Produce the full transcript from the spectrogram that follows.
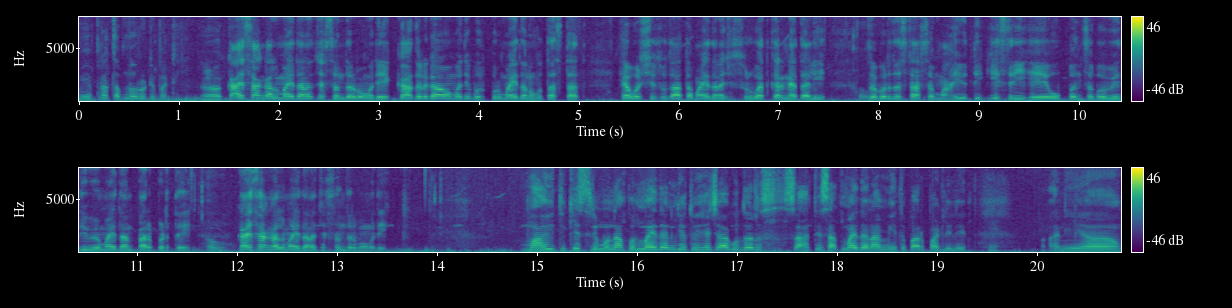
मी प्रताप नरोटे पाटील. अं, काय सांगाल मैदानाच्या संदर्भामध्ये? काजळ गावामध्ये भरपूर मैदान होत असतात. ह्या वर्षी सुद्धा आता मैदानाची सुरुवात करण्यात आली. हो. जबरदस्त असं महायुती केसरी हे ओपनचं भव्य दिव्य मैदान पार पडतंय. हो. काय सांगाल मैदानाच्या संदर्भामध्ये? महायुती केसरी म्हणून आपण मैदान घेतो ह्याच्या अगोदर सहा ते सात मैदान आम्ही इथं पार पाडलेले आहेत. आणि अं,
